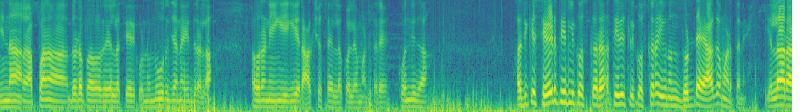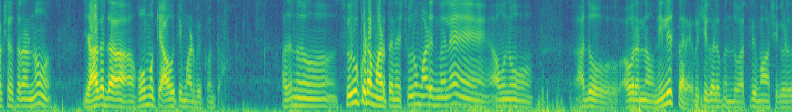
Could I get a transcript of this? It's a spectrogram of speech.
ನಿನ್ನ ಅಪ್ಪ ದೊಡ್ಡಪ್ಪ ಅವರು ಎಲ್ಲ ಸೇರಿಕೊಂಡು ನೂರು ಜನ ಇದ್ರಲ್ಲ, ಅವರನ್ನು ಹಿಂಗೆ ಹೀಗೆ ರಾಕ್ಷಸ ಎಲ್ಲ ಕೊಲೆ ಮಾಡ್ತಾರೆ, ಕೊಂದಿದ. ಅದಕ್ಕೆ ಸೇಡು ತೀರ್ಲಿಕ್ಕೋಸ್ಕರ, ತೀರಿಸ್ಲಿಕ್ಕೋಸ್ಕರ ಇವನೊಂದು ದೊಡ್ಡ ಯಾಗ ಮಾಡ್ತಾನೆ. ಎಲ್ಲ ರಾಕ್ಷಸರನ್ನು ಯಾಗದ ಹೋಮಕ್ಕೆ ಆಹುತಿ ಮಾಡಬೇಕು ಅಂತ. ಅದನ್ನು ಶುರು ಕೂಡ ಮಾಡ್ತಾನೆ. ಶುರು ಮಾಡಿದ ಮೇಲೆ ಅವನು ಅದು ಅವರನ್ನು ನಿಲ್ಲಿಸ್ತಾರೆ. ಋಷಿಗಳು ಬಂದು, ಅತ್ರಿ ಮಹರ್ಷಿಗಳು,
